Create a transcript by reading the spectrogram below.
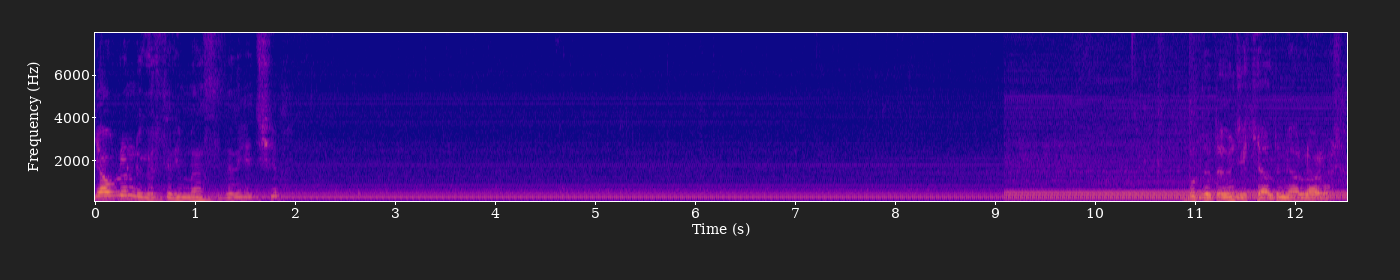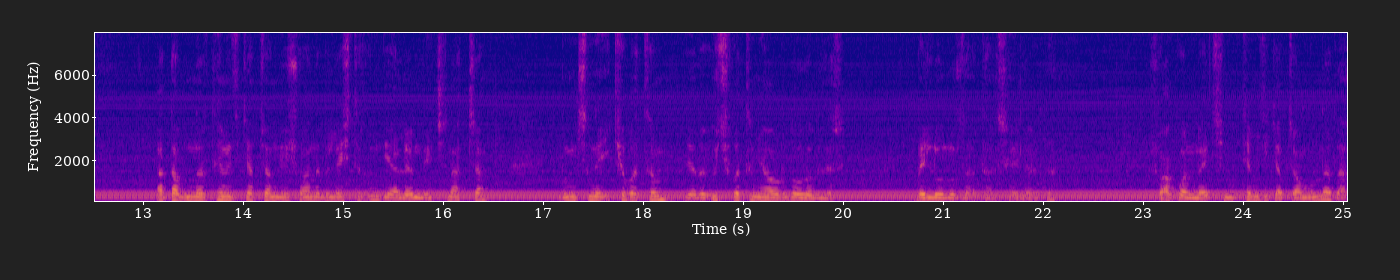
Yavrularını da göstereyim ben sizlere geçeyim. Burada da önceki aldığım yavrular var. Hatta bunları temizlik yapacağım diye şu anda birleştirdim. Diğerlerini de içine atacağım. Bunun içinde iki batım ya da üç batım yavru da olabilir. Belli olur zaten şeylerde. Şu akvaryumda şimdi temizlik yapacağım bunda da.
